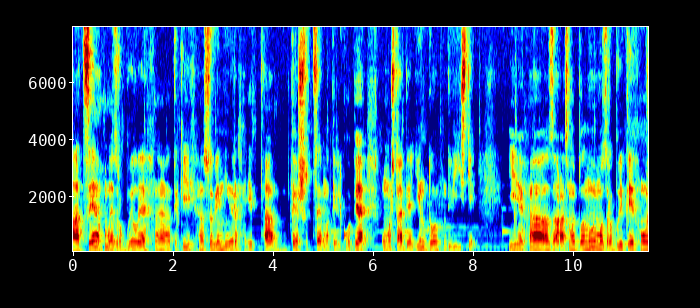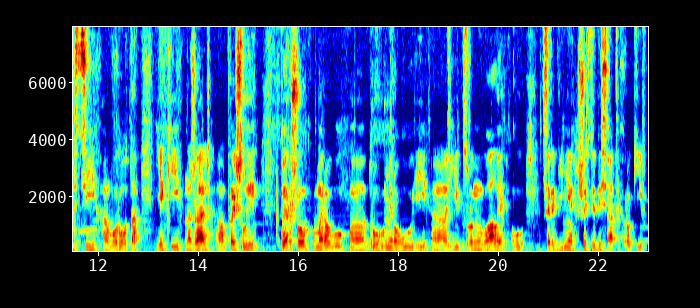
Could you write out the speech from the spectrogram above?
А це ми зробили е, такий сувенір, і та теж це модель копія у масштабі 1 до 200. І е, зараз ми плануємо зробити ось ці е, ворота, які, на жаль, е, пройшли Першу мирову, е, Другу мирову, і е, їх зруйнували у середині 60-х років.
